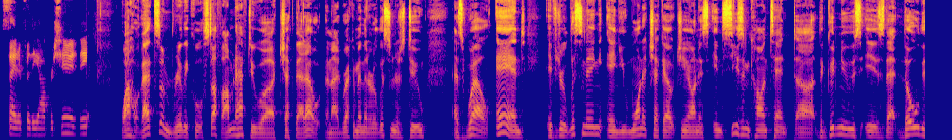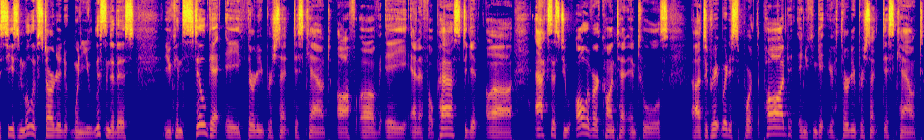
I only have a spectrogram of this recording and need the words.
excited for the opportunity. Wow, that's some really cool stuff. I'm going to have to uh, check that out, and I'd recommend that our listeners do as well. And if you're listening and you want to check out Gianna's in season content, uh, the good news is that though the season will have started when you listen to this, you can still get a 30% discount off of a NFL pass to get uh, access to all of our content and tools. Uh, it's a great way to support the pod, and you can get your 30% discount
